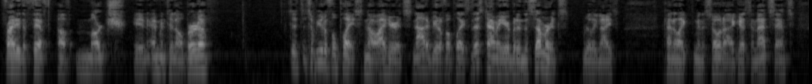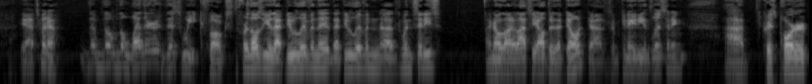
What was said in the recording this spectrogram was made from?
Friday the 5th of March in Edmonton, Alberta. It's, a beautiful place. No, I hear it's not a beautiful place this time of year, but in the summer it's really nice. Kind of like Minnesota, I guess, in that sense. Yeah, it's been a the, the, the weather this week, folks. For those of you that do live in the that do live in uh, Twin Cities, I know a lot of lots of you out there that don't. Uh, some Canadians listening. Uh, Chris Porter,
